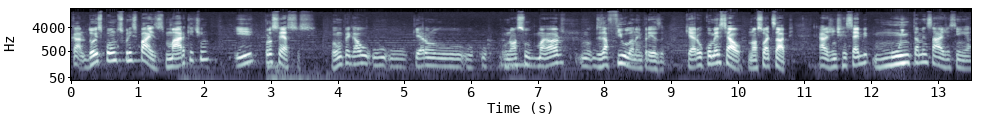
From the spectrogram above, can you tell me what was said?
Cara, dois pontos principais: marketing e processos. Vamos pegar o, o, o que era o, o, nosso maior desafio lá na empresa, que era o comercial, nosso WhatsApp. Cara, a gente recebe muita mensagem, assim,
